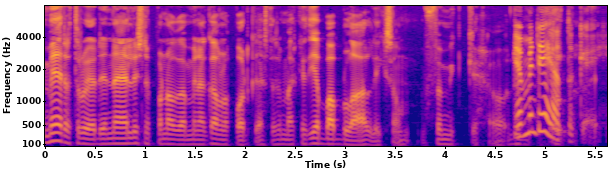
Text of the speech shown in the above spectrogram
Mer tror jag det är när jag lyssnar på några av mina gamla podcaster så märker jag att jag babblar liksom för mycket. Ja, men det är helt okej.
